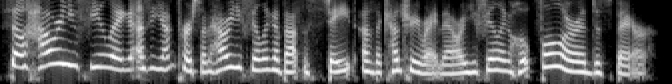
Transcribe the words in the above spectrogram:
So, how are you feeling as a young person? How are you feeling about the state of the country right now? Are you feeling hopeful or in despair?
